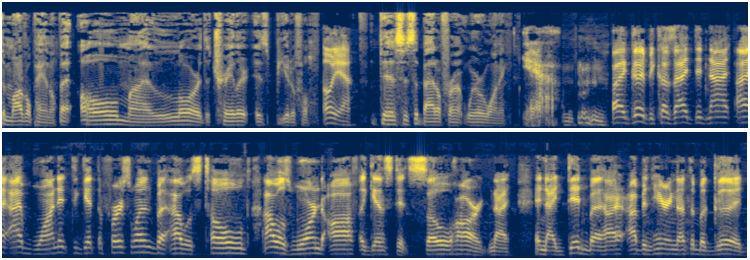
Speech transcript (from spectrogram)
the Marvel panel, but oh my lord, the trailer is beautiful. Oh yeah, This is the Battlefront we were wanting. Yeah. All right, good because I did not. I, I wanted to get the first one, but I was told I was warned off against it so hard, and I and I didn't. But I, I've been hearing nothing but good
